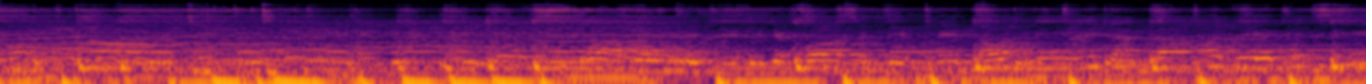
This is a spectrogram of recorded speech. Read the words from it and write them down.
น้องว่าโมงลิขิตจะพอสกิปในตอนนี้จากดราม่าเดือนซี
